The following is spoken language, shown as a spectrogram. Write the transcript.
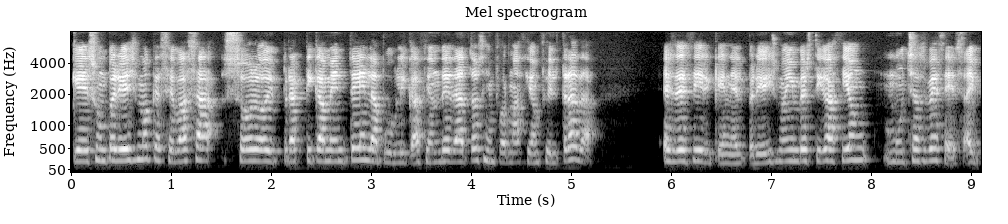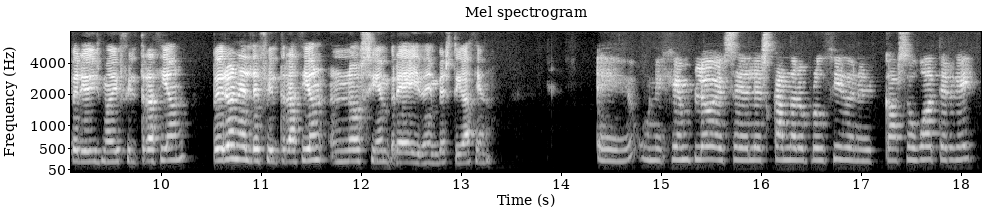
que es un periodismo que se basa solo y prácticamente en la publicación de datos e información filtrada. Es decir, que en el periodismo de investigación muchas veces hay periodismo de filtración, pero en el de filtración no siempre hay de investigación. Eh, un ejemplo es el escándalo producido en el caso Watergate,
